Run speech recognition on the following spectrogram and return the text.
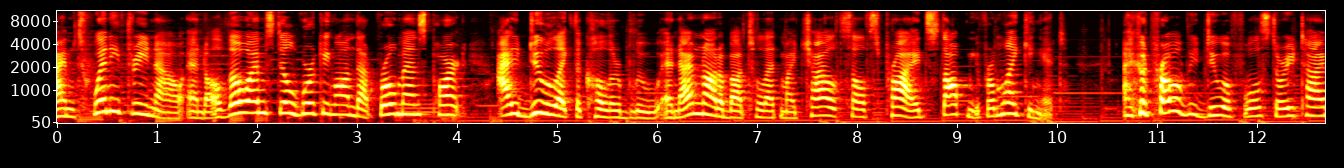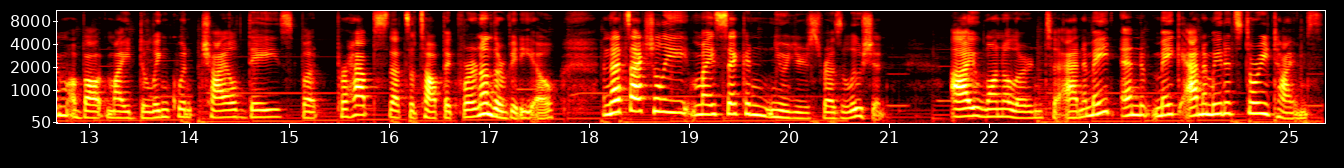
I'm 23 now, and although I'm still working on that romance part, I do like the color blue, and I'm not about to let my child self's pride stop me from liking it. I could probably do a full story time about my delinquent child days, but perhaps that's a topic for another video. And that's actually my second New Year's resolution. I want to learn to animate and make animated story times.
